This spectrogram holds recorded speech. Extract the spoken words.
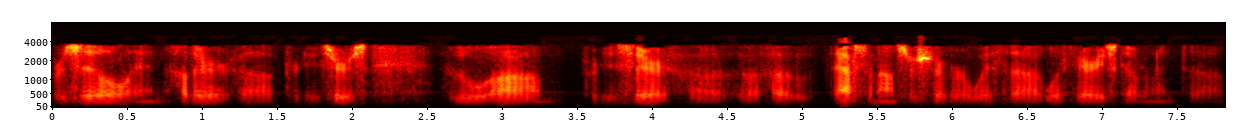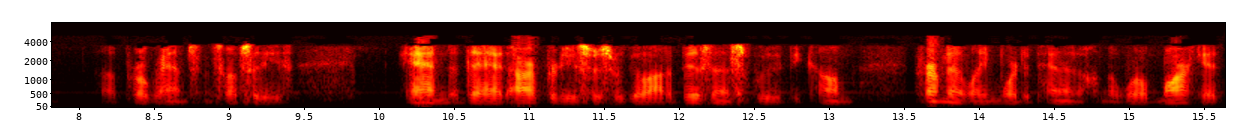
Brazil and other uh, producers who um, produce their uh, uh, vast amounts of sugar with uh, with various government uh, uh, programs and subsidies, and that our producers would go out of business. We would become permanently more dependent on the world market,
